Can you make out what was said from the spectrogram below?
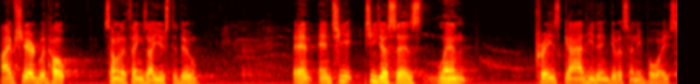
I've shared with Hope some of the things I used to do. And, and she, she just says, Len, praise God he didn't give us any boys.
